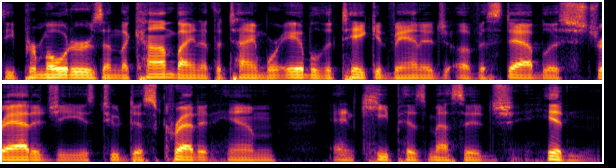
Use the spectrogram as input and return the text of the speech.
the promoters and the combine at the time were able to take advantage of established strategies to discredit him and keep his message hidden.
